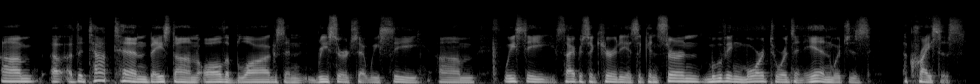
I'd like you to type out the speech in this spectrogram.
Um, uh, the top 10, based on all the blogs and research that we see, um, we see cybersecurity as a concern moving more towards an in, which is a crisis,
